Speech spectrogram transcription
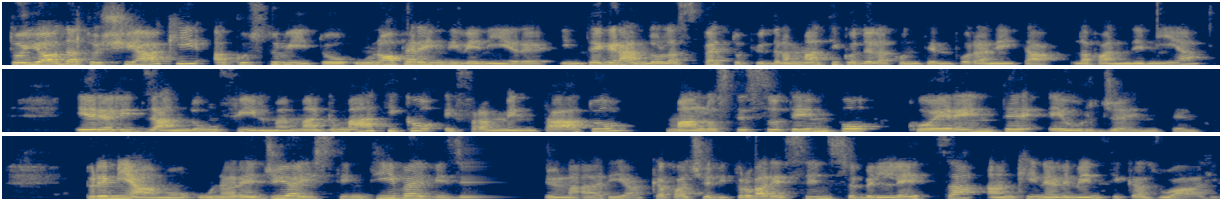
Toyoda Toshiaki ha costruito un'opera in divenire, integrando l'aspetto più drammatico della contemporaneità, la pandemia, e realizzando un film magmatico e frammentato, ma allo stesso tempo coerente e urgente. Premiamo una regia istintiva e visionaria, capace di trovare senso e bellezza anche in elementi casuali.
